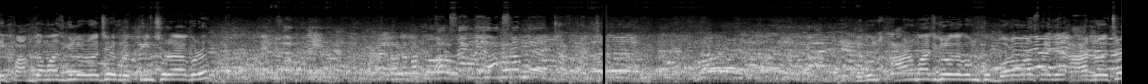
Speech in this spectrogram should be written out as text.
এই পাবদা মাছগুলো রয়েছে এগুলো তিনশো টাকা করে। দেখুন, আর মাছগুলো দেখুন, খুব বড় বড় সাইজের আর রয়েছে।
